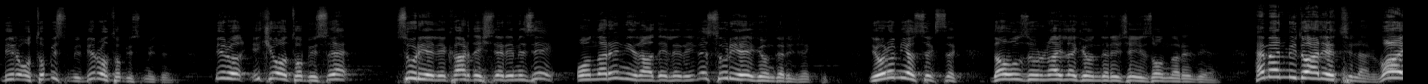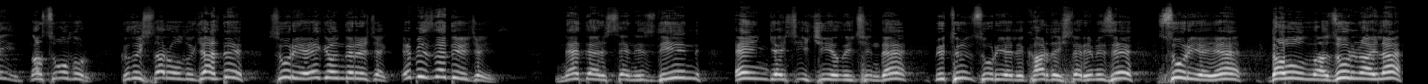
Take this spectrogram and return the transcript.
bir otobüs mü, bir otobüs müydü? Bir iki otobüse Suriyeli kardeşlerimizi onların iradeleriyle Suriye'ye gönderecektik. Diyorum ya sık sık davul zurnayla göndereceğiz onları diye. Hemen müdahale ettiler. Vay nasıl olur? Kılıçdaroğlu geldi Suriye'ye gönderecek. E biz ne diyeceğiz? Ne derseniz deyin en geç iki yıl içinde bütün Suriyeli kardeşlerimizi Suriye'ye davulla zurnayla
